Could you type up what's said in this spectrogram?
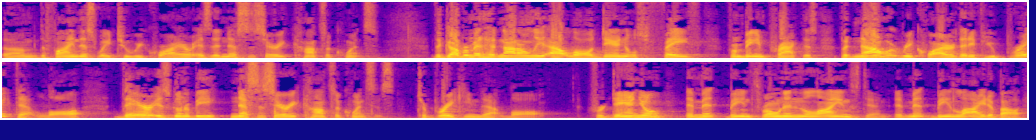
um, defined this way to require as a necessary consequence. The government had not only outlawed Daniel's faith, from being practiced. But now it required that if you break that law, there is going to be necessary consequences to breaking that law. For Daniel, it meant being thrown in the lion's den. It meant being lied about,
